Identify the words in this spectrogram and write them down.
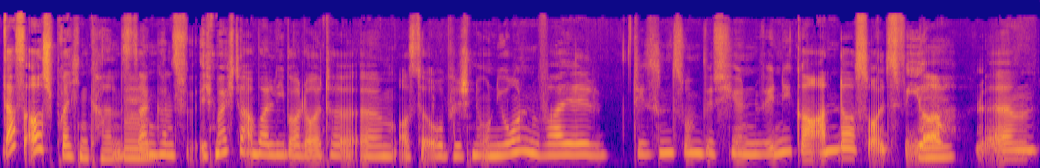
das aussprechen kannst, sagen kannst, ich möchte aber lieber Leute ähm, aus der Europäischen Union, weil die sind so ein bisschen weniger anders als wir. Ähm,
